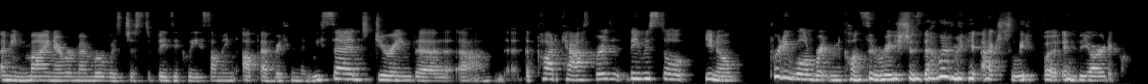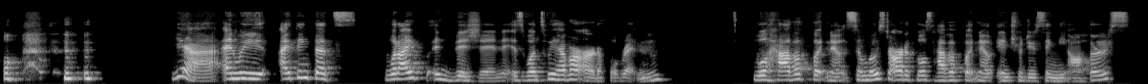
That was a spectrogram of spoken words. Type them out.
I mean mine i remember was just basically summing up everything that we said during the um, the podcast but they were still you know pretty well written considerations that we may actually put in the article yeah and we i think that's what I envision is once we have our article written, we'll have a footnote. So most articles have a footnote introducing the authors.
